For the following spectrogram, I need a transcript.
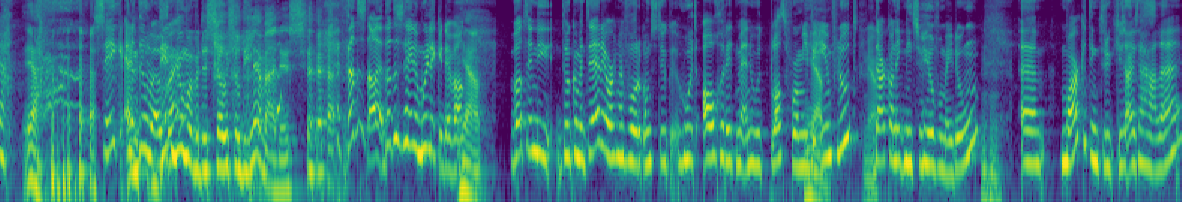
Ja. Ja. Zeker, en, dat doen we ook dit hoor. noemen we de social dilemma dus. Dat is, het, dat is het hele moeilijke ervan. ja. Wat in die documentaire heel erg naar voren komt, is natuurlijk hoe het algoritme en hoe het platform je Ja. beïnvloedt. Ja. Daar kan ik niet zo heel veel mee doen. Mhm. Ehm, marketingtrucjes uithalen,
